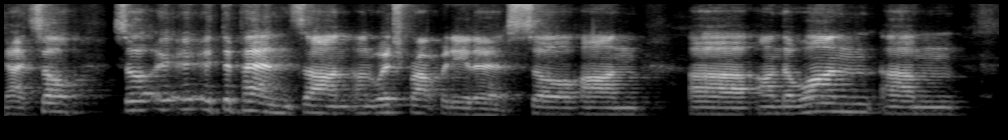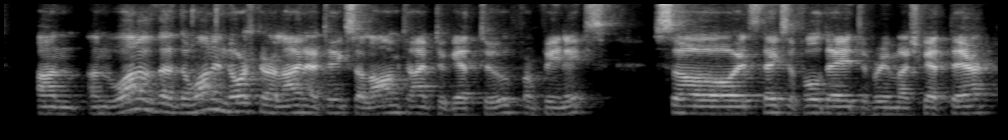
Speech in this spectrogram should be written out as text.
Right. So so it, it depends on on which property it is. So on uh, on the one um, on on one of the the one in North Carolina takes a long time to get to from Phoenix. So it takes a full day to pretty much get there.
